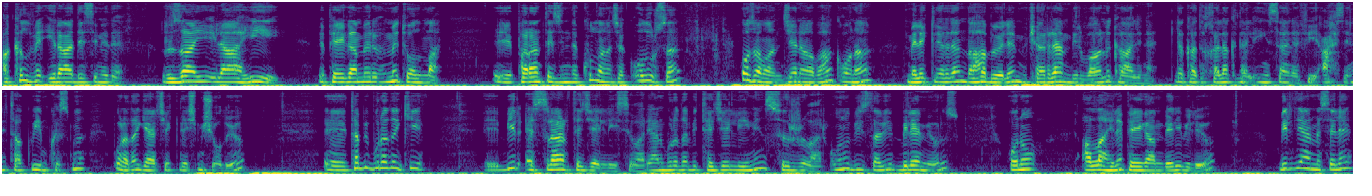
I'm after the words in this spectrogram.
akıl ve iradesini de rızayı ilahi ve peygambere ümmet olma e, parantezinde kullanacak olursa o zaman Cenab-ı Hak ona meleklerden daha böyle mükerrem bir varlık haline lekad halaknel insane fi ahseni takvim kısmı burada gerçekleşmiş oluyor. E, Tabi buradaki bir esrar tecellisi var. Yani burada bir tecellinin sırrı var. Onu biz tabi bilemiyoruz. Onu Allah ile peygamberi biliyor. Bir diğer mesele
